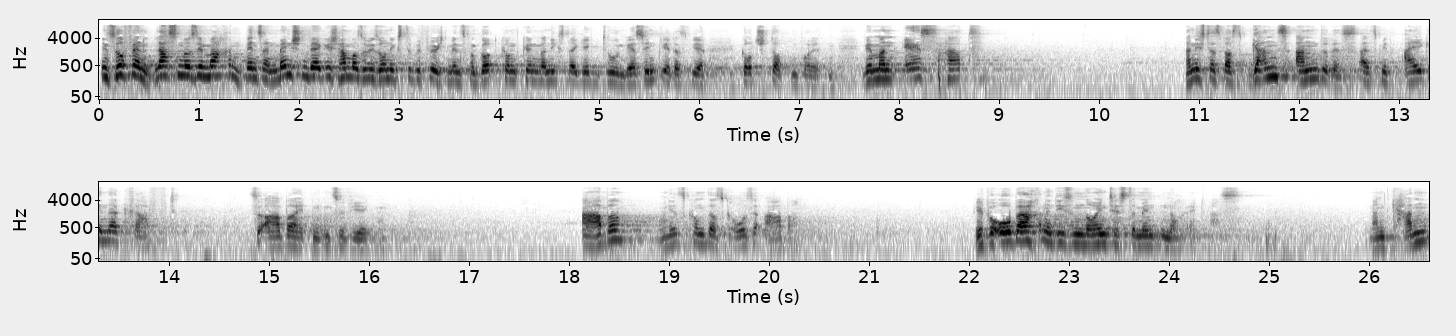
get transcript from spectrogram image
Insofern lassen wir sie machen. Wenn es ein Menschenwerk ist, haben wir sowieso nichts zu befürchten. Wenn es von Gott kommt, können wir nichts dagegen tun. Wer sind wir, dass wir Gott stoppen wollten? Wenn man es hat, dann ist das was ganz anderes als mit eigener Kraft zu arbeiten und zu wirken. Aber, und jetzt kommt das große Aber, wir beobachten in diesem Neuen Testament noch etwas. Man kann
